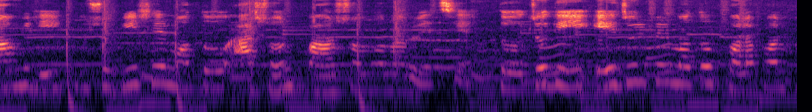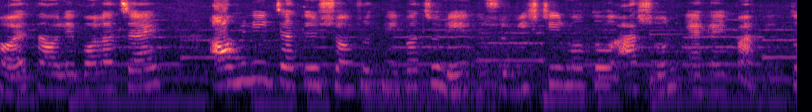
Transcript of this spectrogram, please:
আওয়ামী লীগ দুশো বিশের মতো আসন পাওয়ার সম্ভাবনা রয়েছে। তো যদি এই জরিপের মতো ফলাফল হয়, তাহলে বলা যায় আওয়ামী লীগ জাতীয় সংসদ নির্বাচনে দুশো বিশটির মতো আসন একাই পাবে। তো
